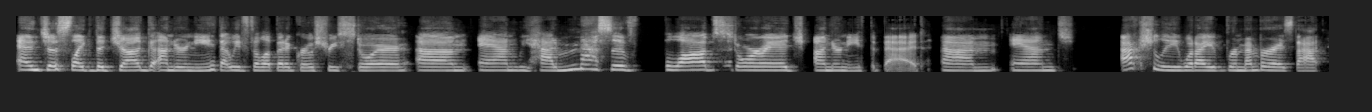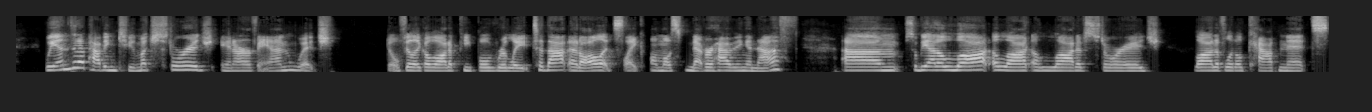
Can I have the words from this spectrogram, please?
and just like the jug underneath that we'd fill up at a grocery store. Um, and we had massive blob storage underneath the bed. Um, and actually, what I remember is that we ended up having too much storage in our van, which don't feel like a lot of people relate to that at all. It's like almost never having enough. Um, so we had a lot, a lot, a lot of storage, a lot of little cabinets.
